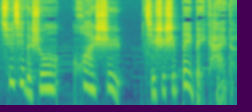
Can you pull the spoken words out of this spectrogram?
确切的说，画室其实是贝贝开的，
